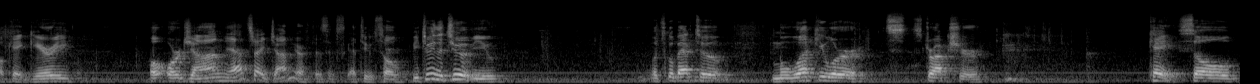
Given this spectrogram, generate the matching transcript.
Okay, Gary, oh, or John. Yeah, that's right, John, you're a physics guy too. So, between the two of you, let's go back to molecular s- structure. Okay, so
